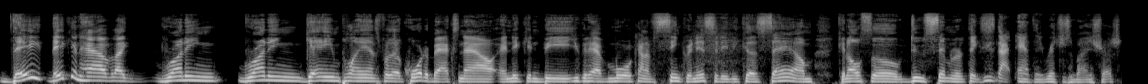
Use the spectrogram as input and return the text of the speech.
They they can have like running running game plans for their quarterbacks now, and it can be you could have more kind of synchronicity because Sam can also do similar things. He's not Anthony Richardson by any stretch,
